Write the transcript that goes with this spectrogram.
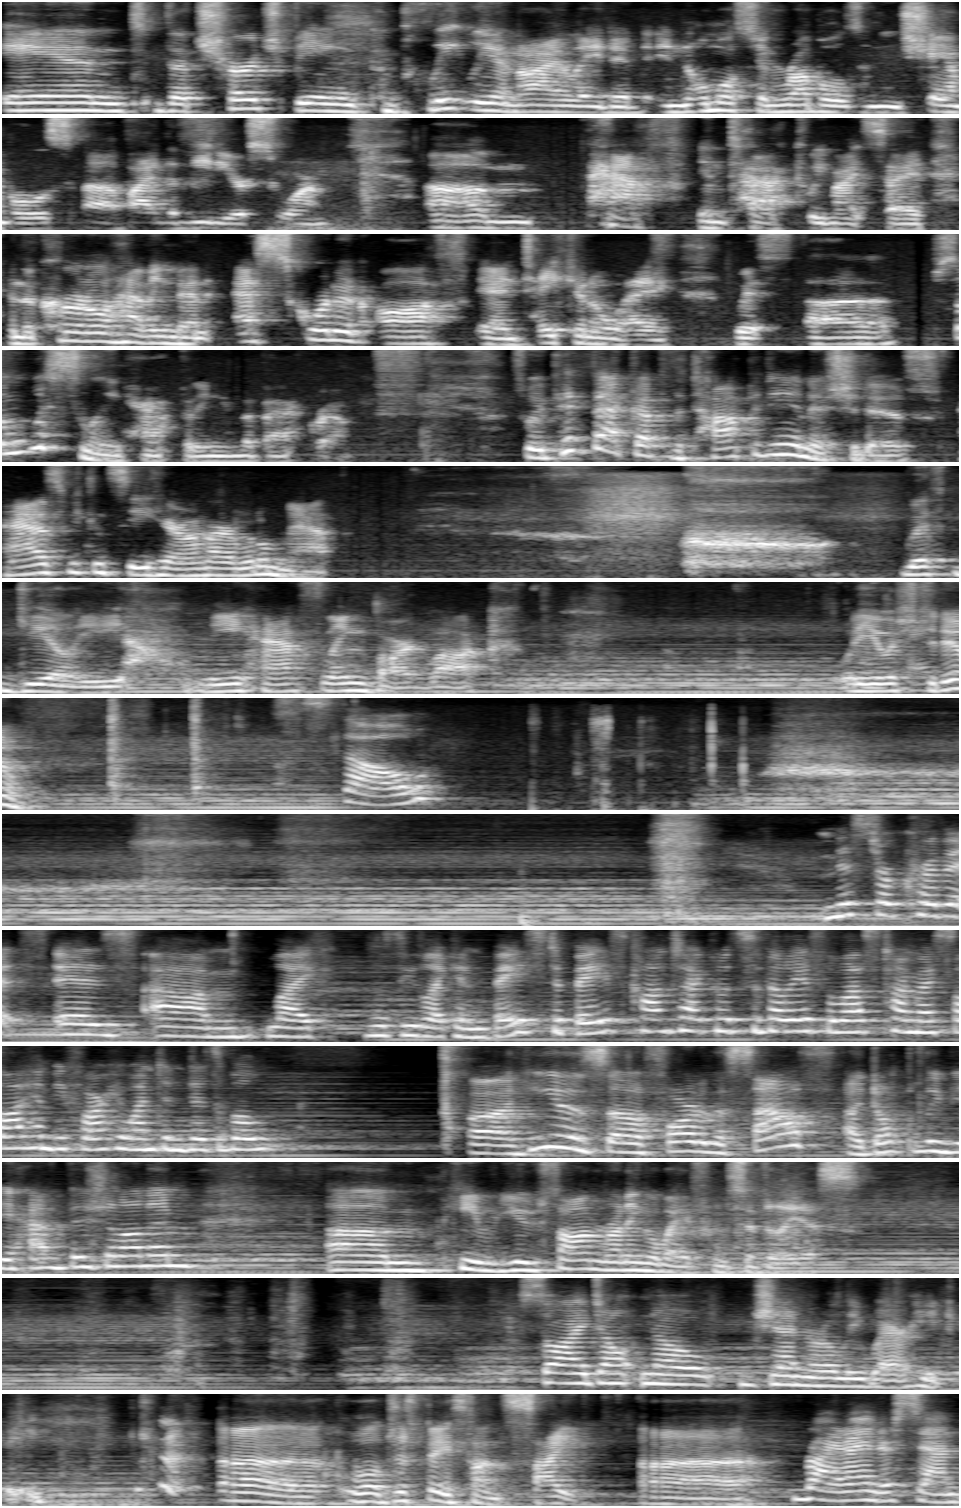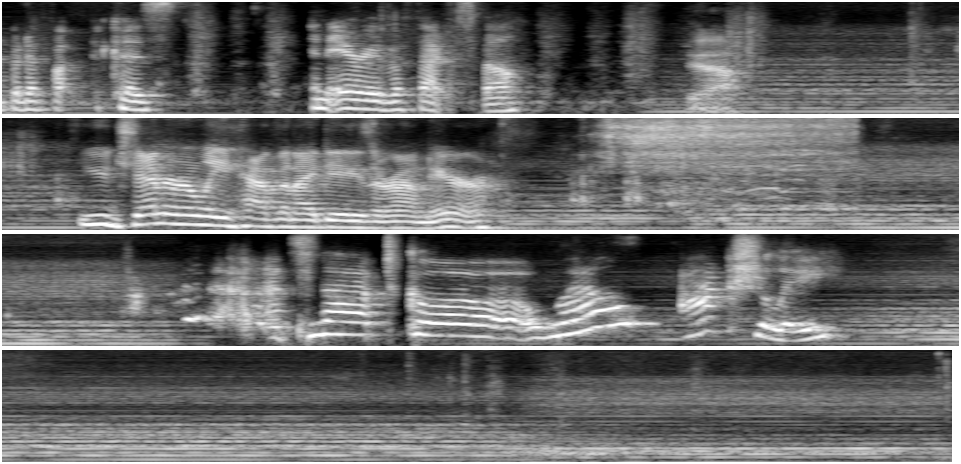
and the church being completely annihilated in almost in rubbles and in shambles uh, by the meteor swarm. Um, half intact, we might say, and the colonel having been escorted off and taken away with uh, some whistling happening in the background. So we pick back up at the top of the initiative, as we can see here on our little map, with Gilly, me halfling Bardlock. What do you wish to do? So, Mr. Kribbits is um like was he like in base to base contact with Civilius the last time I saw him before he went invisible? Uh, he is uh, far to the south. I don't believe you have vision on him. Um, he you saw him running away from Civilius. So I don't know generally where he'd be. Uh, well, just based on sight. Uh, Right, I understand, but if because an area of effect spell. yeah. You generally have an idea he's around here. That's not good. well. Actually,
